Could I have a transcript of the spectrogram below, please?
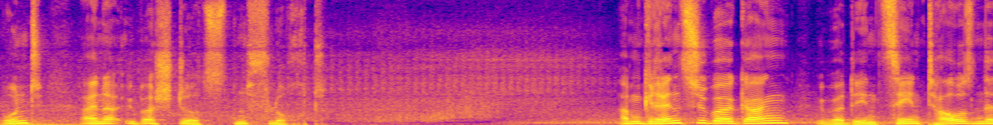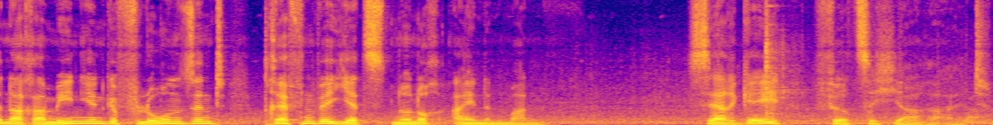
und einer überstürzten Flucht. Am Grenzübergang, über den Zehntausende nach Armenien geflohen sind, treffen wir jetzt nur noch einen Mann. Sergei, 40 Jahre alt.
